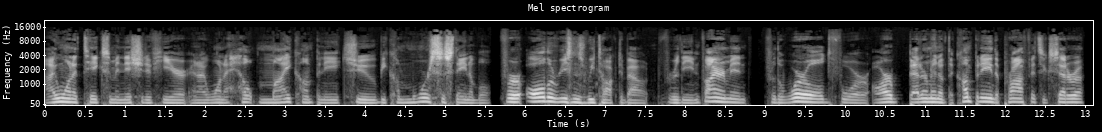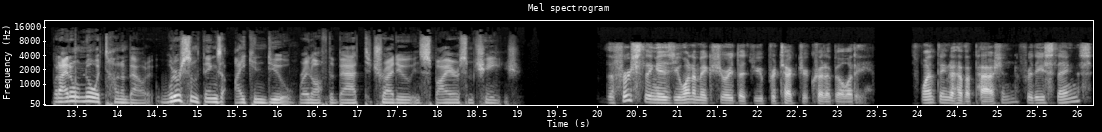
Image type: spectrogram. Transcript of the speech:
I want to take some initiative here and I want to help my company to become more sustainable for all the reasons we talked about for the environment, for the world, for our betterment of the company, the profits, etc. But I don't know a ton about it. What are some things I can do right off the bat to try to inspire some change? The first thing is you want to make sure that you protect your credibility. It's one thing to have a passion for these things,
